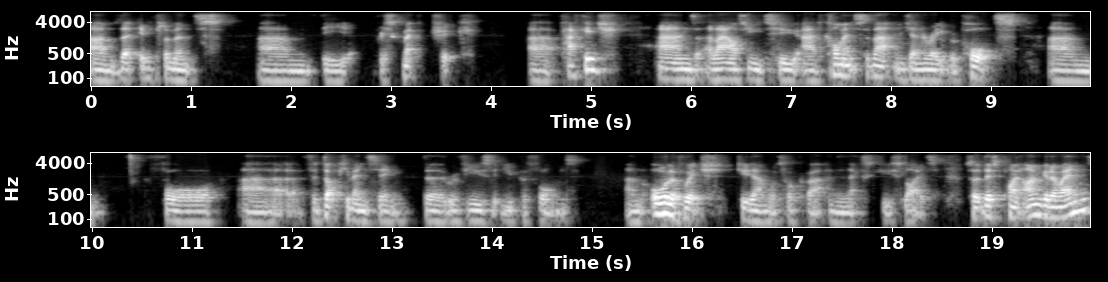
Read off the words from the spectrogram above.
um, that implements um, the RiskMetric uh, package and allows you to add comments to that and generate reports um, for, uh, for documenting the reviews that you performed. Um, all of which Julian will talk about in the next few slides. So at this point, I'm going to end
